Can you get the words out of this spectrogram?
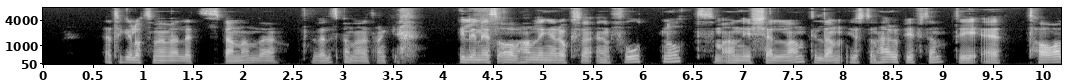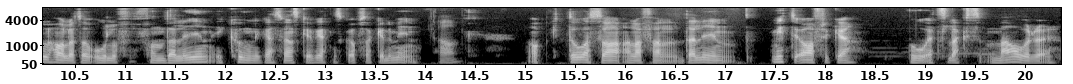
Jag tycker det låter som en väldigt spännande, väldigt spännande tanke. I Linneas avhandling är också en fotnot som anger källan till den, just den här uppgiften. Det är ett tal hållet av Olof von Dalin i Kungliga Svenska Vetenskapsakademin. ja. Och då sa i alla fall Dalin, mitt i Afrika bor ett slags maurer.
